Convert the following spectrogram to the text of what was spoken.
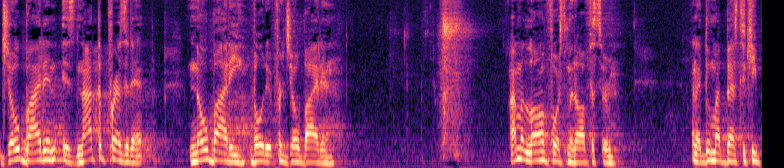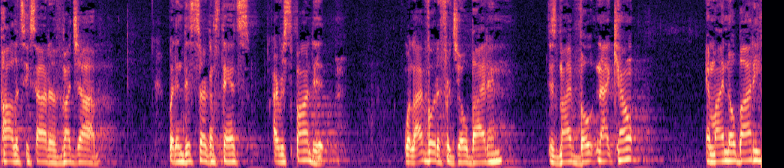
Joe Biden is not the president. Nobody voted for Joe Biden. I'm a law enforcement officer, and I do my best to keep politics out of my job. But in this circumstance, I responded. Well, I voted for Joe Biden. Does my vote not count? Am I nobody?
